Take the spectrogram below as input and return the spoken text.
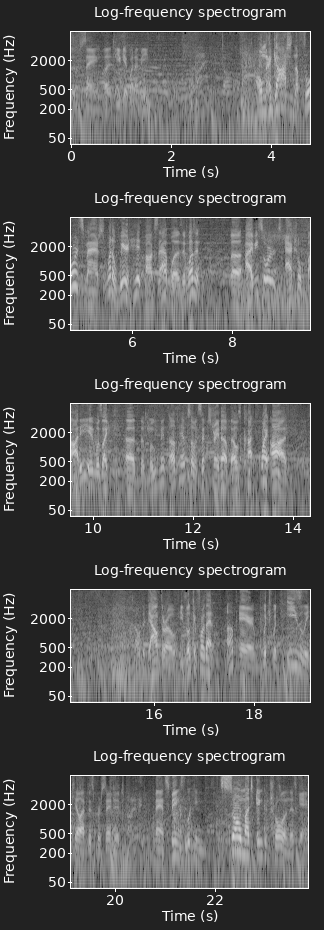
the saying, but you get what I mean. Oh my gosh, and the forward smash. What a weird hitbox that was. It wasn't uh, Ivysaur's actual body. It was like uh, the movement of him, so it sent straight up. That was quite odd. Oh, the down throw. He's looking for that up air, which would easily kill at this percentage. Man, Sphinx looking so much in control in this game.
